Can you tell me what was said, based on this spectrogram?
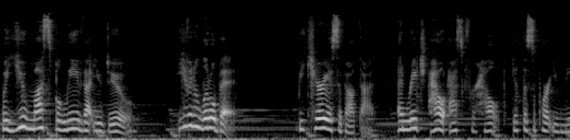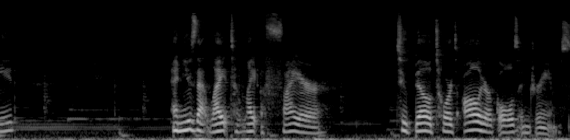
But you must believe that you do, even a little bit. Be curious about that and reach out, ask for help, get the support you need, and use that light to light a fire to build towards all your goals and dreams.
